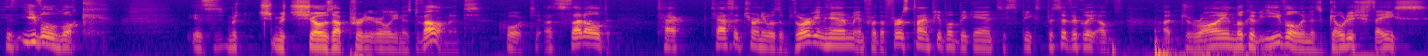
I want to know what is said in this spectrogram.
his evil look, is which shows up pretty early in his development. Quote: A settled, taciturnity was absorbing him, and for the first time, people began to speak specifically of a drawing look of evil in his goatish face.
